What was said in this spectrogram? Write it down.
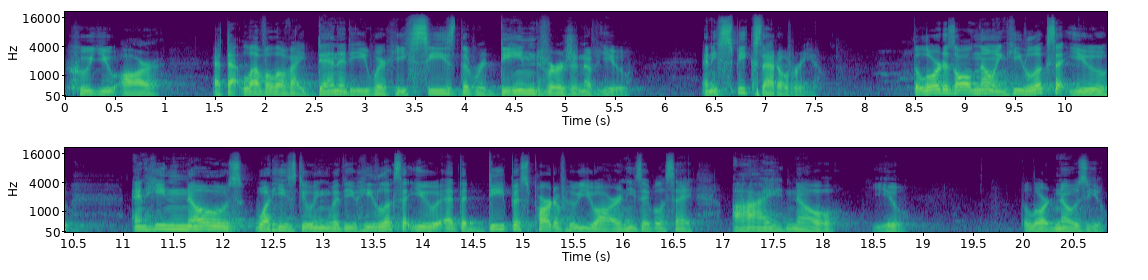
who you are at that level of identity where he sees the redeemed version of you and he speaks that over you. The Lord is all knowing. He looks at you and he knows what he's doing with you. He looks at you at the deepest part of who you are and he's able to say, I know you. The Lord knows you.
